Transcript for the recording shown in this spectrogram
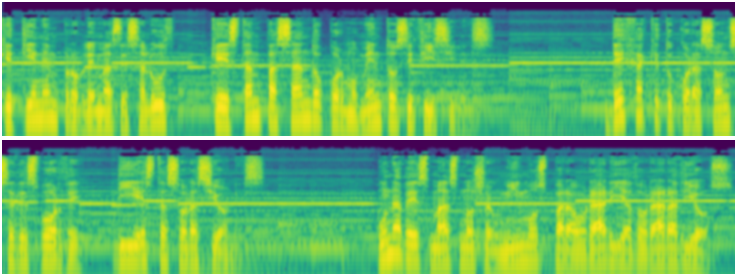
que tienen problemas de salud, que están pasando por momentos difíciles. Deja que tu corazón se desborde, di estas oraciones. Una vez más nos reunimos para orar y adorar a Dios.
